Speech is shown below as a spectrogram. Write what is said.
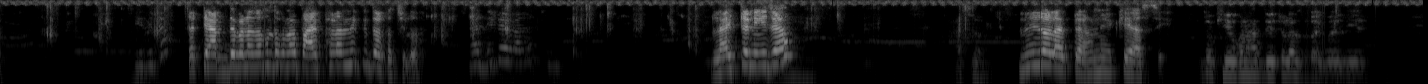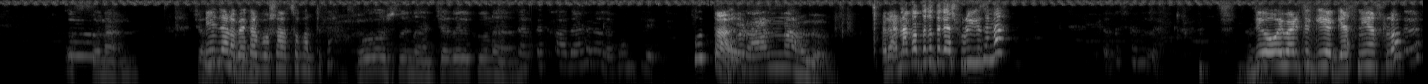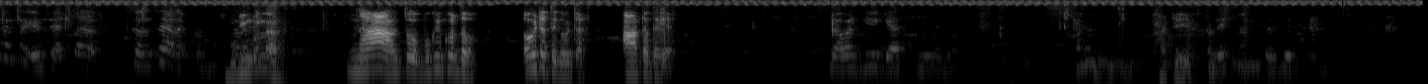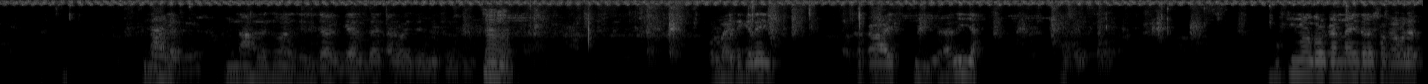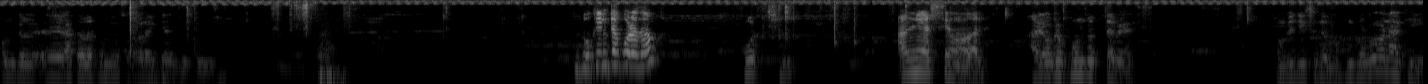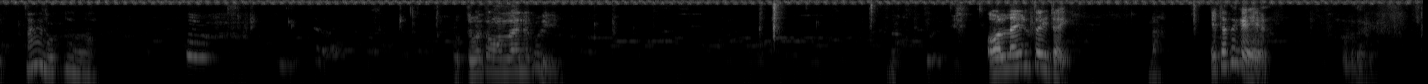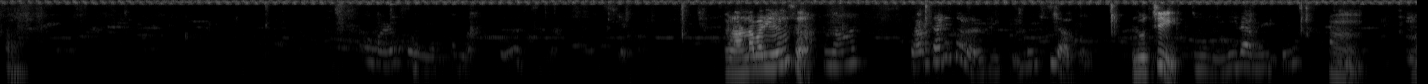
কি দিবে? তা ট্যাপ দেবে না যখন তখন পাইপ ফেলানোর কি দরকার ছিল? হ্যাঁ। লাইটটা নিয়ে যাও। আসো। নিয়ে যাও লাইটটা আমি খেয়ে আসছি। নিয়ে। বেকার বসে আছো ওখান থেকে। ও সোনা চাঁদের কোনা। কোথায়? রান্না হলো। রান্না করতে করতে গ্যাস ফুরিয়ে গেছে না? দিয়ে ওই বাড়িতে গিয়ে গ্যাস নিয়ে আসলো। বুকিং করলা? না তো বুকিং করে দাও। ওইটা থেকে ওইটা আটটা থেকে। আবার গিয়ে গ্যাস নিয়ে এলো। দেখলাম তো না হলে না হলে তোমার যে গ্যাস দেয় তার বাড়িতে দিয়ে চলে হুম। ওর বাড়িতে গেলেই কাকা আসছি আলি যা। বুকিং এর দরকার নাই ধরো সকালবেলায় ফোন করলে রাতেবেলা ফোন করলে সকালবেলায় গ্যাস দিতে হবে। বুকিংটা করে দাও। করছি। আমি নিয়ে আসছি মোবাইল। আগে ওকে ফোন করতে হবে। ফোনকে জিজ্ঞেস করে বুকিং করব নাকি? হুম বুকিং করো। করতে হবে তো অনলাইনে করি। অনলাইন তো এটাই। না। এটা থেকে? করব। রান্না বাড়ি হয়ে গেছে? না, তরকারি করো, মিষ্টি হবে। লুচি হুম, নিরামিষ। হুম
